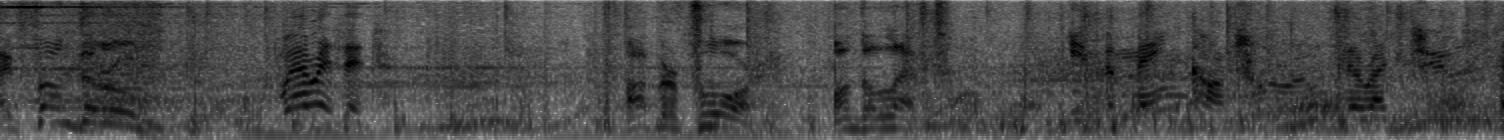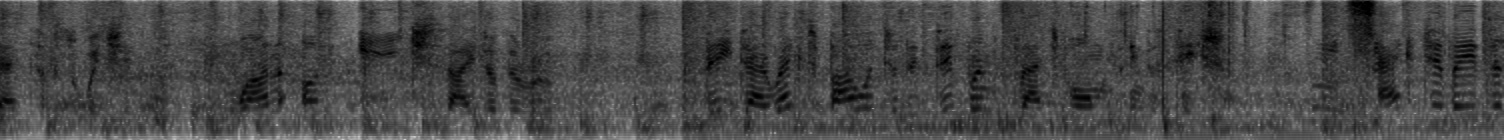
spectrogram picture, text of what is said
I found the room. Where is it? Upper floor, on the left. In the main control room, there are two sets of switches, one on each side of the room. They direct power to the different platforms in the station. Activate the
